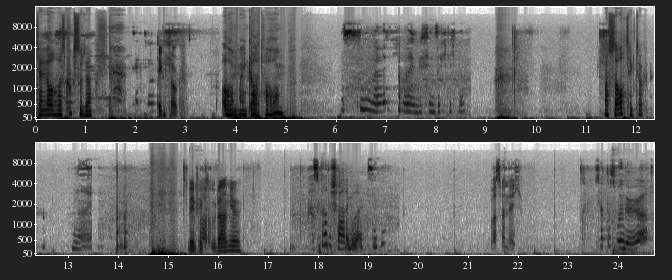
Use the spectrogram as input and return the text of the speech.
Alter, Laura, was guckst du da? TikTok. Oh mein Gott, warum? Es tut mir leid, ich bin ein bisschen süchtig, ne? Machst du auch TikTok? Nein. Wen pickst du, Daniel? Hast du gerade schade gesagt, Sibi? Was, wenn nicht? Ich hab das wohl gehört.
